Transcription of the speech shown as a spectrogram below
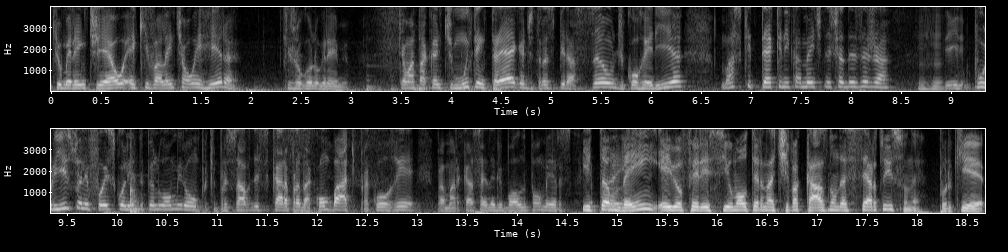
que o Merentiel é equivalente ao Herrera que jogou no Grêmio. Que é um atacante de muita entrega, de transpiração, de correria, mas que tecnicamente deixa a desejar. E por isso ele foi escolhido pelo Almiron, porque precisava desse cara para dar combate, para correr, para marcar a saída de bola do Palmeiras. E É também ele oferecia uma alternativa caso não desse certo isso, né? Porque,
